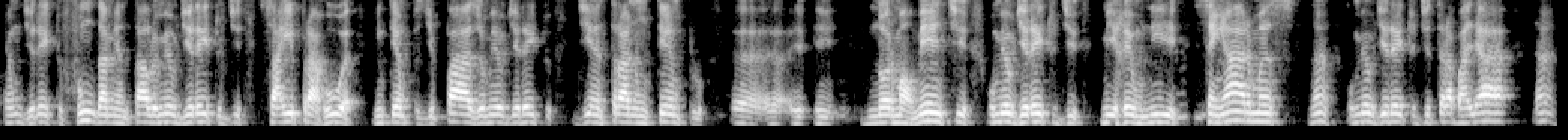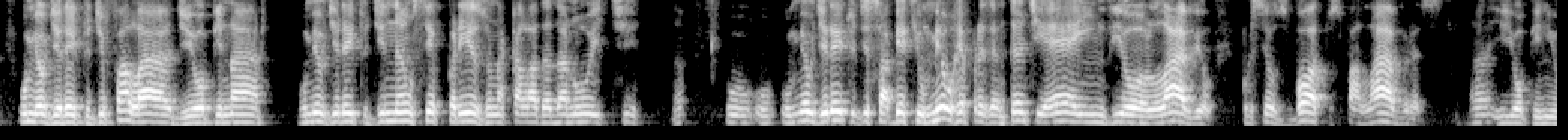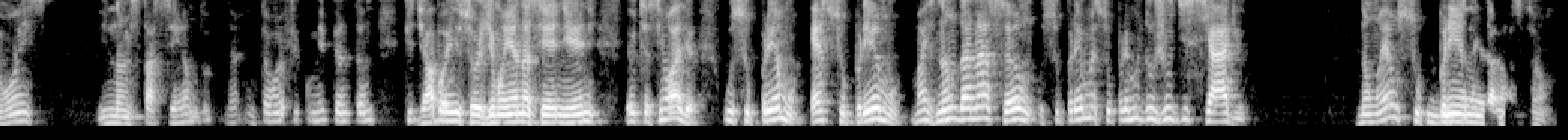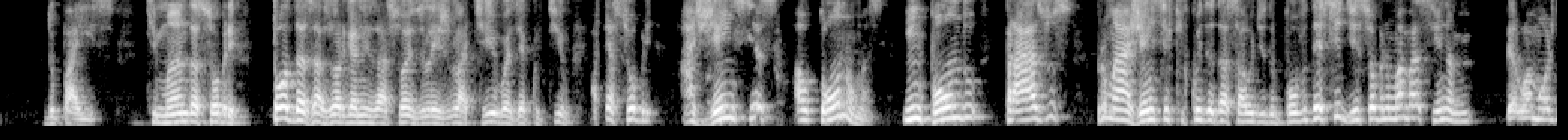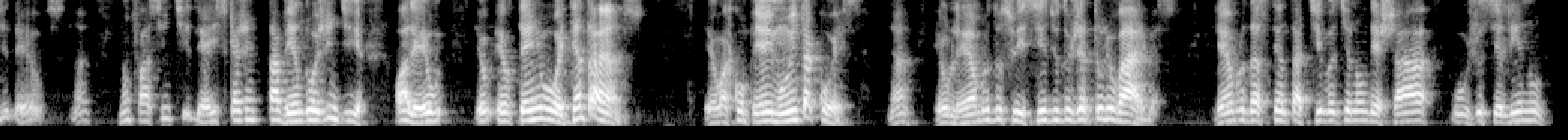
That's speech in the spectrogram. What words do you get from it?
é um direito fundamental, o meu direito de sair para a rua em tempos de paz, o meu direito de entrar num templo uh, normalmente, o meu direito de me reunir sem armas, né? o meu direito de trabalhar, né? o meu direito de falar, de opinar, o meu direito de não ser preso na calada da noite, né? o, o, o meu direito de saber que o meu representante é inviolável por seus votos, palavras né, e opiniões, e não está sendo. Né? Então eu fico me perguntando que diabo é isso. Hoje de manhã na CNN eu disse assim: olha, o Supremo é Supremo, mas não da nação. O Supremo é Supremo do Judiciário. Não é o Supremo da nação, do país, que manda sobre todas as organizações, o legislativo, o executivo, até sobre agências autônomas, impondo prazos para uma agência que cuida da saúde do povo decidir sobre uma vacina. Pelo amor de Deus, né? não faz sentido. É isso que a gente está vendo hoje em dia. Olha, eu, eu, eu tenho 80 anos, eu acompanhei muita coisa. Né? Eu lembro do suicídio do Getúlio Vargas, lembro das tentativas de não deixar o Juscelino,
